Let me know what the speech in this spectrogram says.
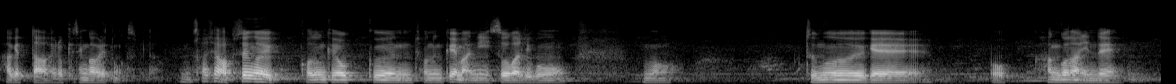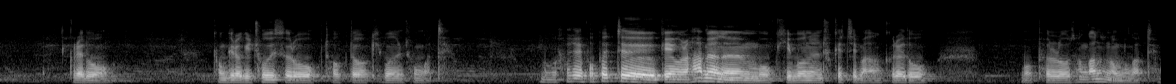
하겠다 이렇게 생각을 했던 것 같습니다. 음, 사실 압승을 거둔 기억은 저는 꽤 많이 있어가지고 뭐 드물게 뭐 한 건 아닌데 그래도 경기력이 좋을수록 더욱더 기분은 좋은 것 같아요. 뭐 사실 퍼펙트 게임을 하면은 뭐 기분은 좋겠지만 그래도 뭐 별로 상관은 없는 것 같아요.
